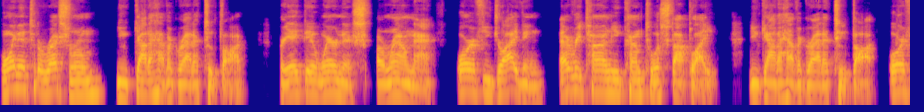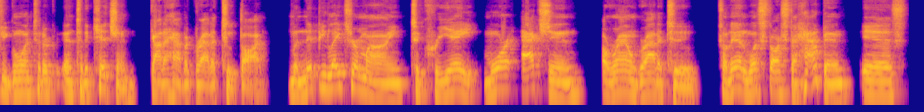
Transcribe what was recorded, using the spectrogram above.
Going into the restroom, you got to have a gratitude thought. Create the awareness around that. Or if you're driving, every time you come to a stoplight, you got to have a gratitude thought. Or if you go into the into the kitchen, got to have a gratitude thought. Manipulate your mind to create more action around gratitude. So then what starts to happen is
